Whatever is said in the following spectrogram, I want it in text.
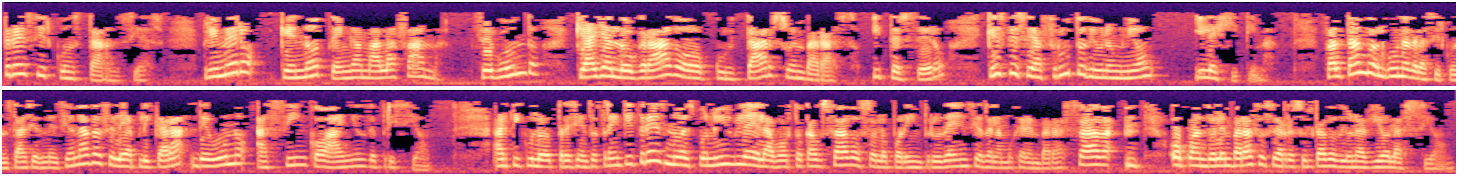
tres circunstancias. Primero, que no tenga mala fama. Segundo, que haya logrado ocultar su embarazo. Y tercero, que éste sea fruto de una unión ilegítima. Faltando alguna de las circunstancias mencionadas, se le aplicará de uno a cinco años de prisión. Artículo 333. No es punible el aborto causado solo por imprudencia de la mujer embarazada o cuando el embarazo sea resultado de una violación.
